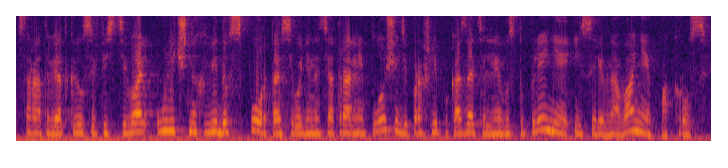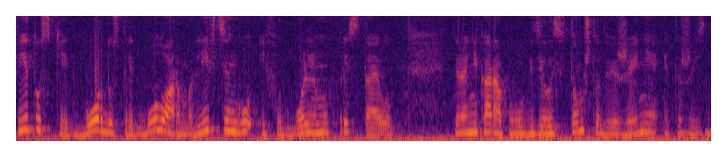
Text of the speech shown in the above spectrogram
В Саратове открылся фестиваль уличных видов спорта. А сегодня на Театральной площади прошли показательные выступления и соревнования по кроссфиту, скейтборду, стритболу, арморлифтингу и футбольному фристайлу. Вероника Арапова убедилась в том, что движение – это жизнь.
